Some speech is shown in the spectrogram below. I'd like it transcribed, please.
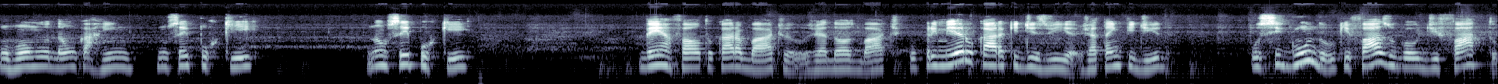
O Rômulo dá um carrinho. Não sei porquê. Não sei porquê. Vem a falta, o cara bate, o G2 bate. O primeiro cara que desvia já está impedido. O segundo, o que faz o gol de fato,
